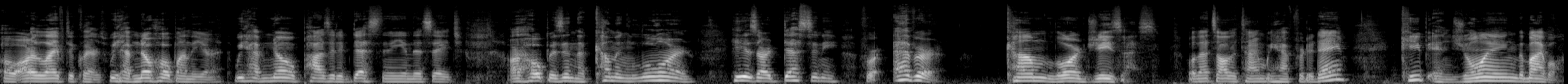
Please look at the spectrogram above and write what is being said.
Oh, our life declares we have no hope on the earth. We have no positive destiny in this age. Our hope is in the coming Lord. He is our destiny forever. Come, Lord Jesus. Well, that's all the time we have for today. Keep enjoying the Bible.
